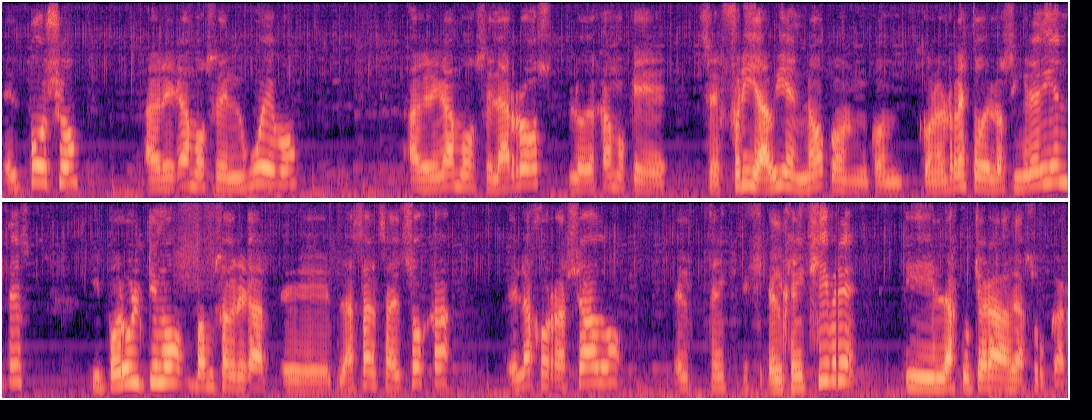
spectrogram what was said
el pollo, agregamos el huevo, agregamos el arroz, lo dejamos que se fría bien, ¿no? Con, con- con el resto de los ingredientes. Y por último, vamos a agregar eh, la salsa de soja, el ajo rallado, el, el jengibre y las cucharadas de azúcar.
